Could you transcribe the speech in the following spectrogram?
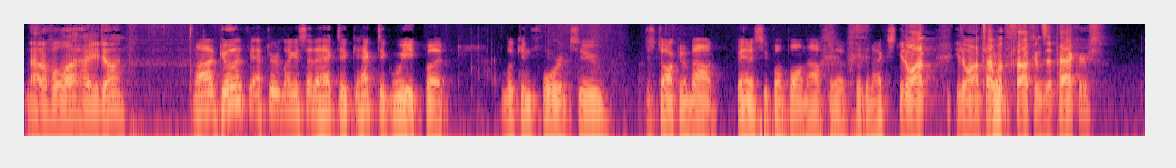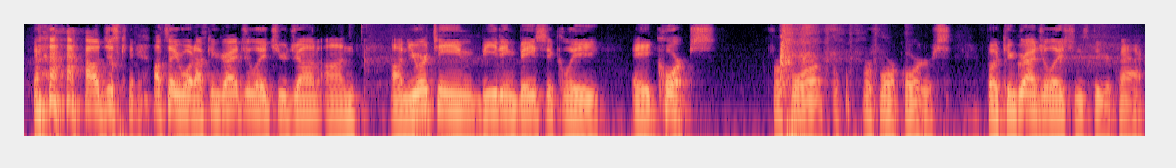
Not a whole lot. How you doing? Uh, good. After, like I said, a hectic hectic week, but looking forward to just talking about fantasy football now for the for the next. You don't want you don't want to talk about the Falcons at Packers. I'll just I'll tell you what. I congratulate you, John, on on your team beating basically a corpse for four for, for, four quarters. But congratulations to your pack.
